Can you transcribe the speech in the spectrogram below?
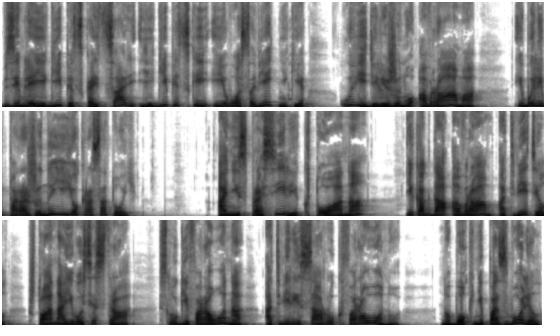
В земле египетской царь египетский и его советники увидели жену Авраама и были поражены ее красотой. Они спросили, кто она, и когда Авраам ответил, что она его сестра, слуги фараона отвели Сару к фараону, но Бог не позволил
